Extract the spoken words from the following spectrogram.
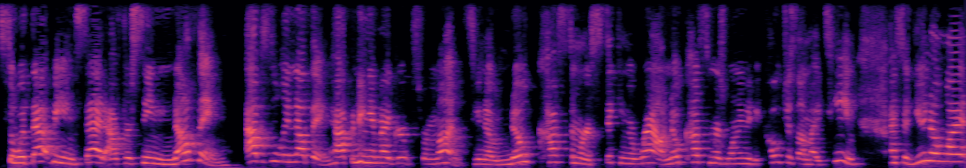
So with that being said after seeing nothing absolutely nothing happening in my groups for months you know no customers sticking around no customers wanting to be coaches on my team i said you know what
